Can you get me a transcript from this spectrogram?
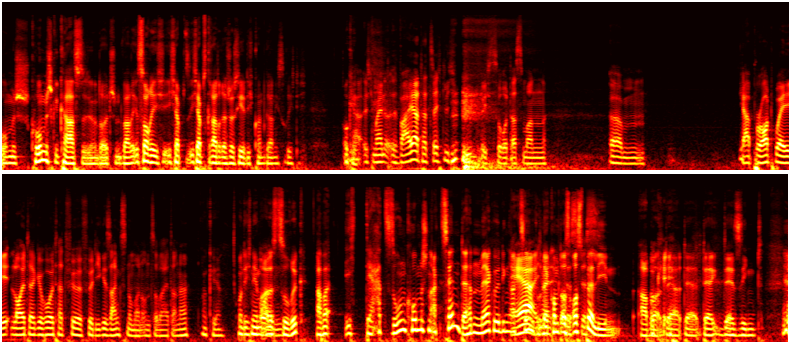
komisch, komisch gecastet in der deutschen Variante. Sorry, ich, ich habe es gerade recherchiert, ich konnte gar nicht so richtig. Okay. Ja, ich meine, es war ja tatsächlich üblich so, dass man ähm, ja, Broadway-Leute geholt hat für, für die Gesangsnummern und so weiter, ne? Okay. Und ich nehme Und- alles zurück, aber ich, der hat so einen komischen Akzent, der hat einen merkwürdigen Ja, Akzent ich und der meine, kommt aus Ostberlin, aber Okay. der, der, der, der singt.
